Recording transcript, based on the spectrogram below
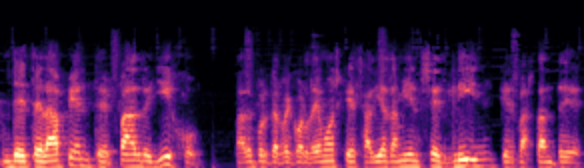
de terapia entre padre y hijo, ¿vale? Porque recordemos que salía también Seth Green, que es bastante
